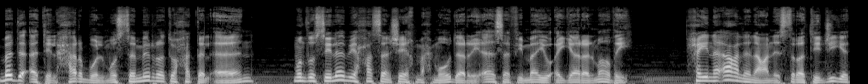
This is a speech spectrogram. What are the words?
بدأت الحرب المستمرة حتى الآن منذ استلام حسن شيخ محمود الرئاسة في مايو أيار الماضي حين أعلن عن استراتيجية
